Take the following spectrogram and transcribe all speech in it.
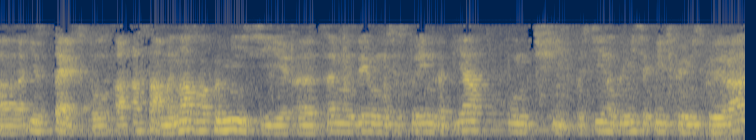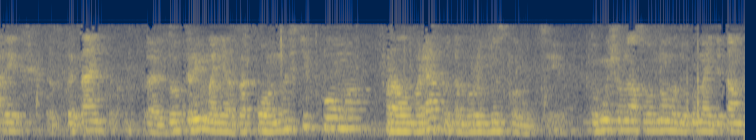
е, Із тексту, а, а саме назва комісії, е, це ми дивимося сторінка 5, пункт 6. Постійна комісія Київської міської ради з питань е, дотримання законності, кома, правопорядку та боротьби з корупцією. Тому що в нас в одному документі, там,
